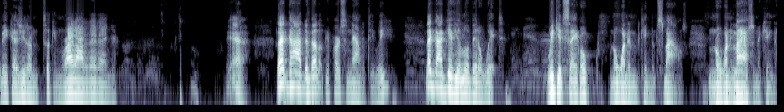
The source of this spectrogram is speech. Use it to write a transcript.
because you done took him right out of that anger. Yeah. Let God develop your personality, we. Let God give you a little bit of wit. We get saved, oh, no one in the kingdom smiles. No one laughs in the kingdom.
